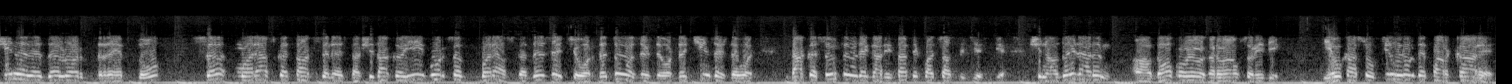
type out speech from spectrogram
cine le dă lor dreptul să mărească taxele astea și dacă ei vor să mărească de 10 ori, de 20 de ori, de 50 de ori, dacă sunt în legalitate cu această chestie. Și în al doilea rând, a doua problemă care vreau să o ridic, eu ca să obțin un loc de parcare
